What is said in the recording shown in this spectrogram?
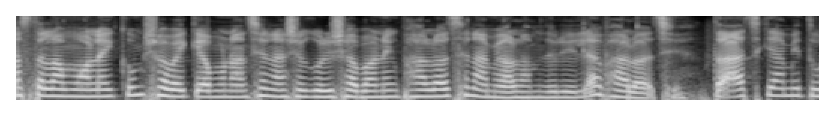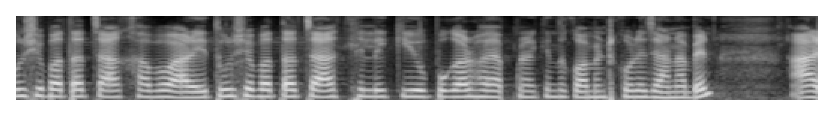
আসসালামু আলাইকুম, সবাই কেমন আছেন? আশা করি সবাই অনেক ভালো আছেন আমি আলহামদুলিল্লাহ ভালো আছি। তো আজকে আমি তুলসী পাতার চা খাব, আর এই তুলসী পাতার চা খেলে কি উপকার হয় আপনারা কিন্তু কমেন্ট করে জানাবেন। আর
